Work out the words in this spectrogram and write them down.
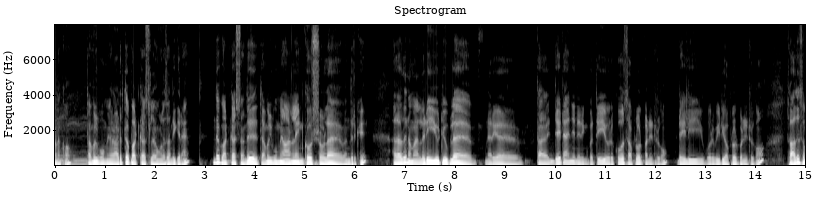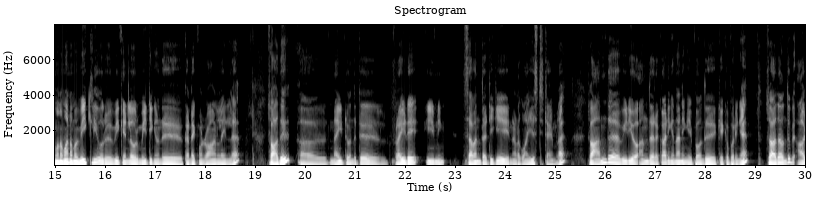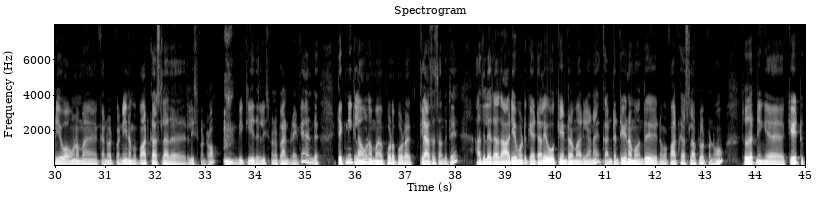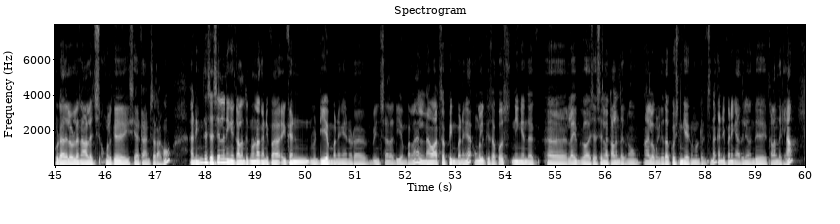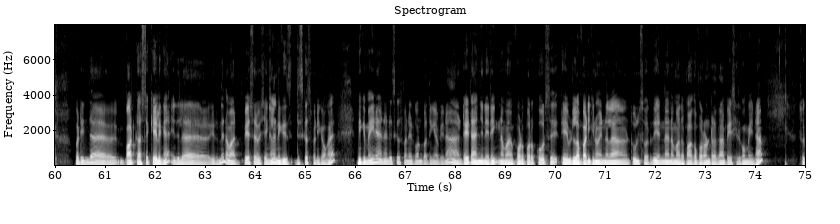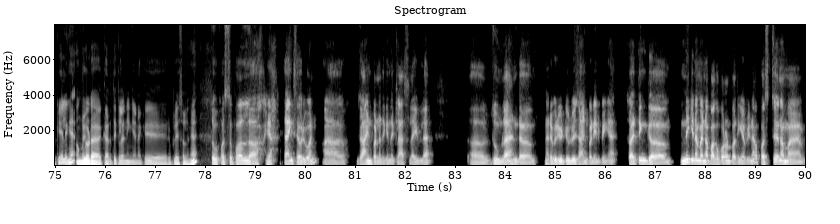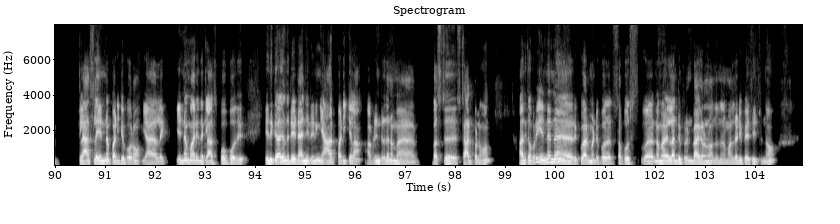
வணக்கம். தமிழ் பூமியோட அடுத்த பாட்காஸ்ட்டில் உங்களை சந்திக்கிறேன். இந்த பாட்காஸ்ட் வந்து தமிழ் பூமி ஆன்லைன் கோர்ஸ் ஷோவில் வந்திருக்கு. அதாவது நம்ம ஆல்ரெடி யூடியூப்பில் நிறைய த டேட்டா இன்ஜினியரிங் பற்றி ஒரு கோர்ஸ் அப்லோட் பண்ணிகிட்ருக்கோம் டெய்லி ஒரு வீடியோ அப்லோட் பண்ணிகிட்ருக்கோம் ஸோ அது சம்மந்தமாக நம்ம வீக்லி ஒரு வீக்கெண்டில் ஒரு மீட்டிங் வந்து கண்டக்ட் பண்ணுறோம் ஆன்லைனில் ஸோ அது நைட் வந்துட்டு ஃப்ரைடே ஈவினிங் செவன் தேர்ட்டிக்கு நடக்கும் ஐஎஸ்டி டைமில் ஸோ அந்த வீடியோ அந்த ரெக்கார்டிங்கை தான் நீங்கள் இப்போ வந்து கேட்க போகிறீங்க ஸோ அதை வந்து ஆடியோவாகவும் நம்ம கன்வெர்ட் பண்ணி நம்ம பாட்காஸ்ட்டில் அதை ரிலீஸ் பண்ணுறோம் வீக்லி இதை ரிலீஸ் பண்ண பிளான் பண்ணியிருக்கேன். அண்ட் டெக்னிக்கலாகவும் நம்ம போட போகிற கிளாஸஸ் வந்துட்டு அதில் ஏதாவது ஆடியோ மட்டும் கேட்டாலே ஓகேன்ற மாதிரியான கண்டென்ட்டையும் நம்ம வந்து நம்ம பாட்காஸ்ட்டில் அப்லோட் பண்ணுவோம். ஸோ தட் நீங்கள் கேட்டு கூட அதில் உள்ள நாலேஜ் உங்களுக்கு ஈஸியாக ட்ரான்ஸ்ஃபர் ஆகும். அண்ட் இந்த செஷனில் நீங்கள் கலந்துக்கணுன்னா கண்டிப்பாக யூ கேன் டிஎம் பண்ணுங்கள் என்னோட இன்ஸ்டாவில் டிஎம் பண்ணலாம். இல்லைனா வாட்ஸ்அப் பிங் பண்ணுங்கள் உங்களுக்கு சப்போஸ் நீங்கள் இந்த லைவ் செஷனில் கலந்துக்கணும். அதில் உங்களுக்கு ஏதாவது கொஸ்டின் கேட்கணுன்னு இருந்துச்சுன்னா கண்டிப்பாக நீங்கள் அதுலேயும் வந்து கலந்துக்கலாம். பட் இந்த பாட்காஸ்ட்டை கேளுங்க. இதில் இருந்து நம்ம பேசுகிற விஷயங்களை இன்றைக்கி டிஸ்கஸ் பண்ணிக்கோங்க. இன்றைக்கி மெயினாக என்ன டிஸ்கஸ் பண்ணியிருக்கோம்னு பார்த்தீங்க அப்படின்னா டேட்டா இன்ஜினியரிங் நம்ம போட போகிற கோர்ஸு எப்படிலாம் படிக்கணும் என்னெல்லாம் டூல்ஸ் வருது என்ன நம்ம அதை பார்க்க போகிறோன்றதான் பேசியிருக்கோம் மெயினாக ஸோ கேளுங்க. உங்களோட கருத்துக்களை நீங்கள் எனக்கு ரிப்ளை சொல்லுங்கள் so first of all yeah thanks everyone join பண்ணதுக்கு இந்த கிளாஸ் லைவ்ல ஜூமில் அண்ட் நிறைய பேர் யூடியூப்லேயும் ஜாயின் பண்ணியிருப்பீங்க ஸோ ஐ திங்க் uh, இன்னைக்கு நம்ம என்ன பார்க்க போகிறோம்னு பார்த்தீங்க அப்படின்னா ஃபர்ஸ்ட்டு நம்ம கிளாஸ்ல என்ன படிக்க போகிறோம் லைக் என்ன மாதிரி இந்த கிளாஸ் போக போகுது? எதுக்காக இந்த டேட்டா இன்ஜினியரிங் யார் படிக்கலாம்? அப்படின்றத நம்ம ஃபஸ்ட்டு ஸ்டார்ட் பண்ணுவோம். அதுக்கப்புறம் என்னென்ன ரிக்குவயர்மெண்ட் இப்போ சப்போஸ் uh, நம்ம எல்லாம் டிஃப்ரெண்ட் பேக்ரவுண்ட் வந்து நம்ம ஆல்ரெடி பேசிட்டு இருந்தோம்.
